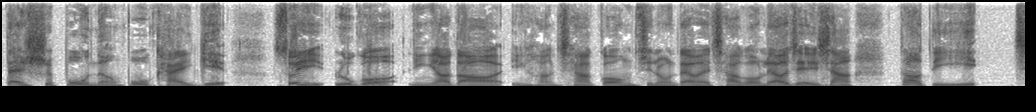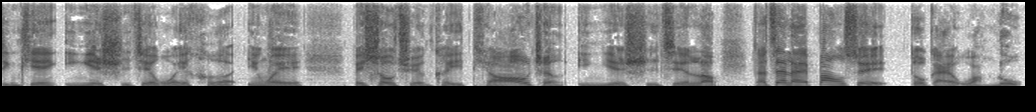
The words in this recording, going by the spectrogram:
但是不能不开业。所以，如果您要到银行洽公、金融单位洽公，了解一下到底今天营业时间为何，因为被授权可以调整营业时间了。那再来报税都改网路，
